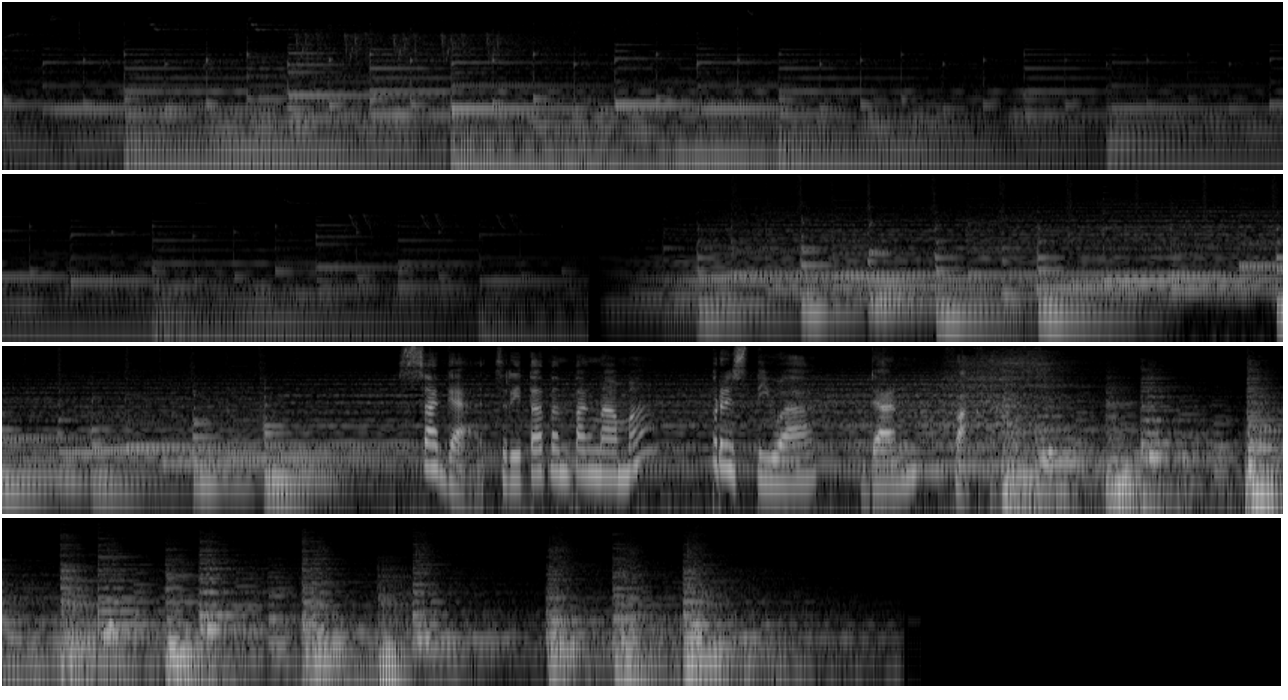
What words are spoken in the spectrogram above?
Saga, cerita tentang nama, peristiwa, dan fakta.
